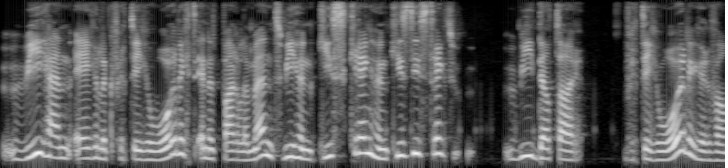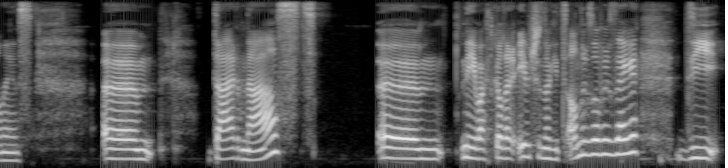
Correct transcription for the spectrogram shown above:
wie hen eigenlijk vertegenwoordigt in het parlement. Wie hun kieskring, hun kiesdistrict, wie dat daar vertegenwoordiger van is. Um, daarnaast... Um, nee, wacht, ik wil daar eventjes nog iets anders over zeggen. Die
